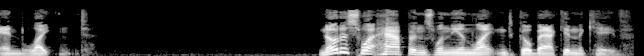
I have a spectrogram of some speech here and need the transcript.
enlightened. Notice what happens when the enlightened go back in the cave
